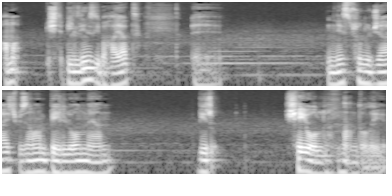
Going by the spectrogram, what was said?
Ama işte bildiğiniz gibi hayat e, ne sunacağı hiçbir zaman belli olmayan bir şey olduğundan dolayı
